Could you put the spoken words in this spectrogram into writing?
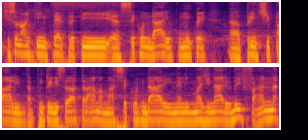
ci sono anche interpreti eh, secondari o comunque eh, principali dal punto di vista della trama ma secondari nell'immaginario dei fan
